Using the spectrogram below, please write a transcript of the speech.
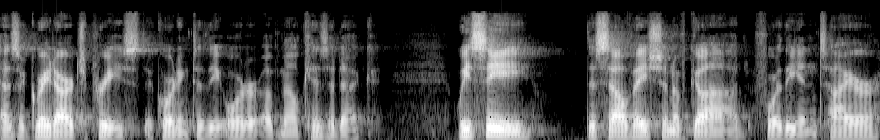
as a great archpriest according to the order of Melchizedek, we see the salvation of God for the entire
